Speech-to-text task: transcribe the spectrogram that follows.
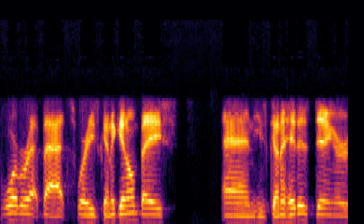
Schwarber at bats where he's going to get on base and he's going to hit his dingers.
